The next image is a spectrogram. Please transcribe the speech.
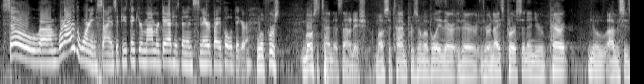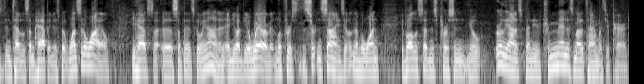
So, um, what are the warning signs if you think your mom or dad has been ensnared by a gold digger? Well, first, most of the time that's not an issue. Most of the time, presumably, they're they're they're a nice person, and your parent, you know, obviously is entitled to some happiness. But once in a while, you have uh, something that's going on, and, and, you ought to be aware of it and look for certain signs. You know, number one, if all of a sudden this person, you know, early on is spending a tremendous amount of time with your parent.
